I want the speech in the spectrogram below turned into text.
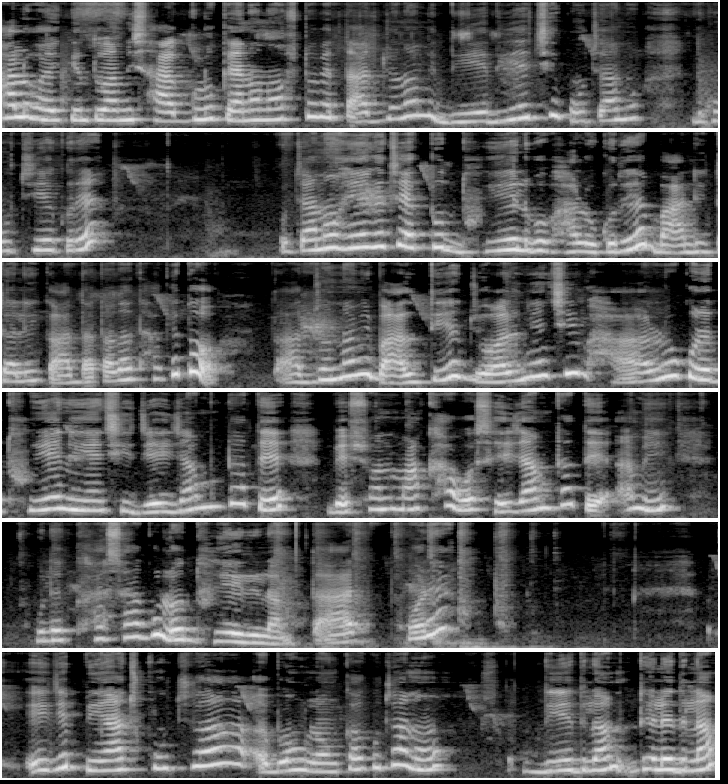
ভালো হয়, কিন্তু আমি শাকগুলো কেন নষ্ট হবে তার জন্য আমি দিয়ে দিয়েছি কুচানো, কুচিয়ে করে। কুচানো হয়ে গেছে, একটু ধুয়ে নেব ভালো করে। বালি টালি কাদা টাদা থাকে তো তার জন্য আমি বালতিয়ে জল নিয়েছি, ভালো করে ধুয়ে নিয়েছি। যেই জামটাতে বেসন মাখাবো, সেই জামটাতে আমি ফুলের খাসাগুলো ধুয়ে নিলাম। তারপরে এই যে পেঁয়াজ কুচা এবং লঙ্কা কুচানো দিয়ে দিলাম, ঢেলে দিলাম।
